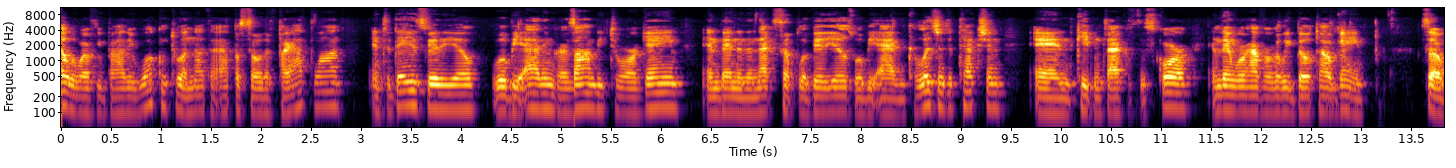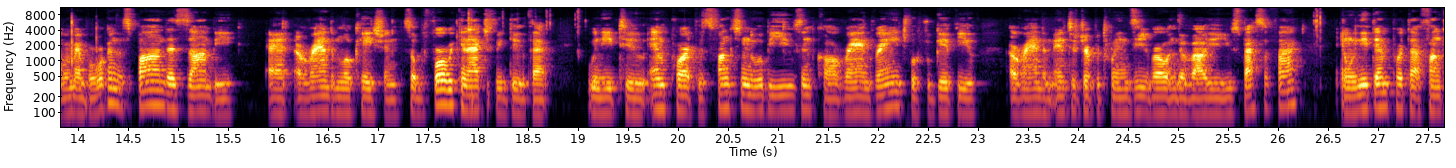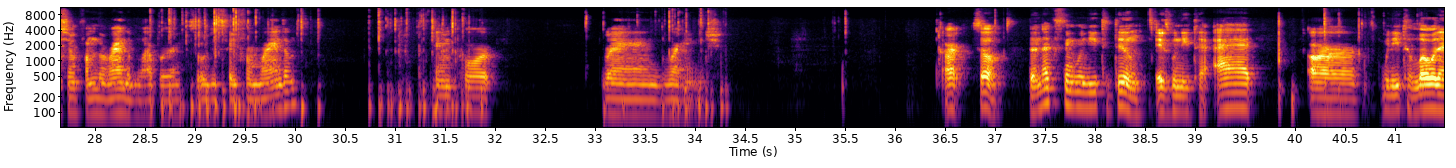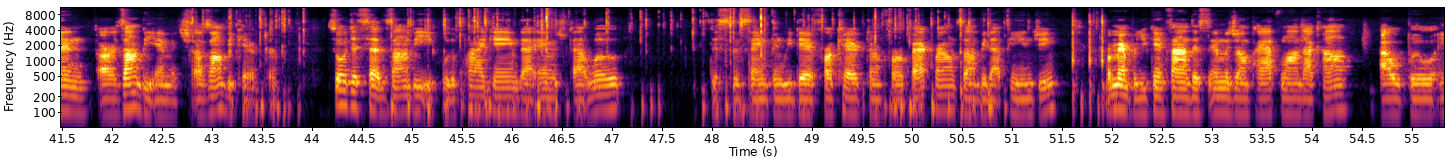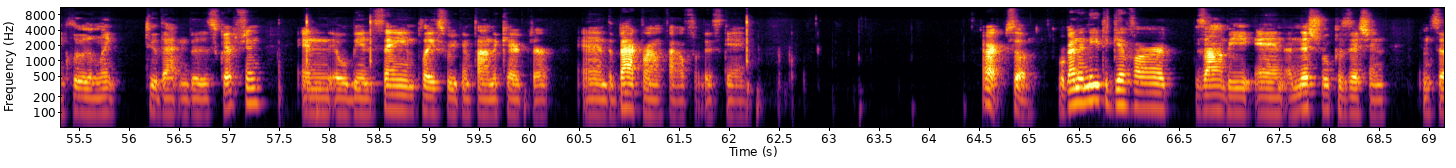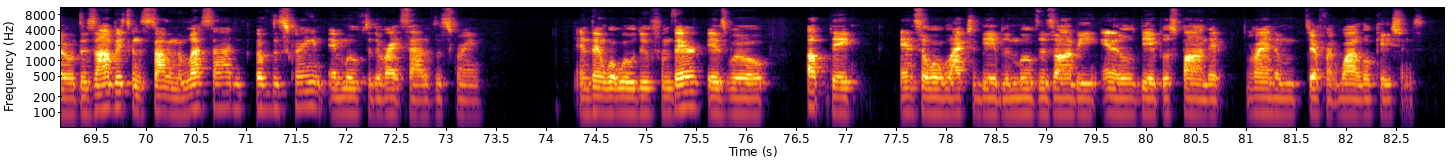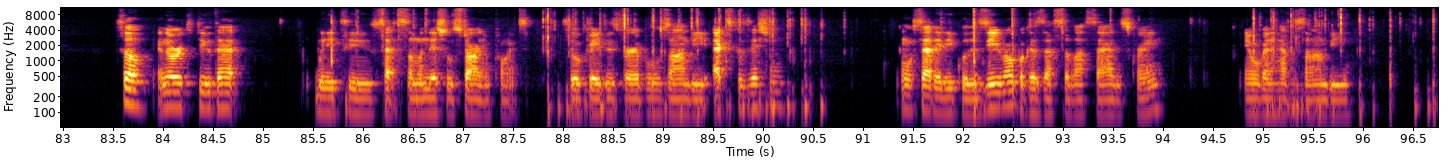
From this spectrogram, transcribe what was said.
Hello everybody, welcome to another episode of Pyathlon. In today's video, we'll be adding our zombie to our game, and then in the next couple of videos, we'll be adding collision detection and keeping track of the score, and then we'll have a really built out game. So remember, we're going to spawn this zombie at a random location. So before we can actually do that, we need to import this function we'll be using called randrange, which will give you a random integer between 0 and the value you specify. And we need to import that function from the random library. So we'll just say from random, import rand range. Alright, so the next thing we need to do is we need to add our, we need to load in our zombie image, our zombie character. So we'll just set zombie equal to pygame.image.load. This is the same thing we did for our character and for our background, zombie.png. Remember, you can find this image on pyathlon.com. I will include a link to that in the description, and it will be in the same place where you can find the character and the background file for this game. Alright, so we're going to need to give our zombie an initial position. And so the zombie is going to start on the left side of the screen and move to the right side of the screen. And then what we'll do from there is we'll update, and so we'll actually be able to move the zombie and it'll be able to spawn at random different Y locations. So in order to do that, we need to set some initial starting points. So we'll create this variable zombie x position, and we'll set it equal to 0 because that's the left side of the screen. And we're going to have a zombie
